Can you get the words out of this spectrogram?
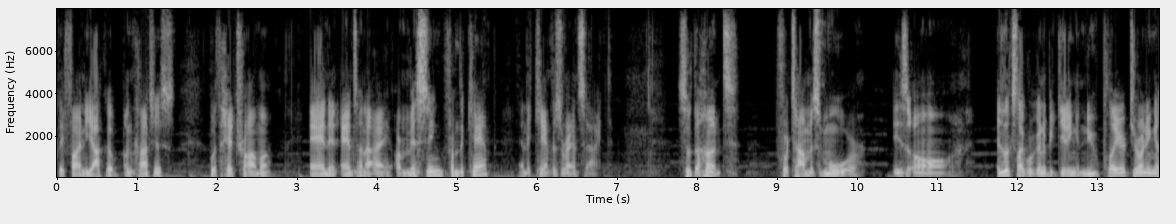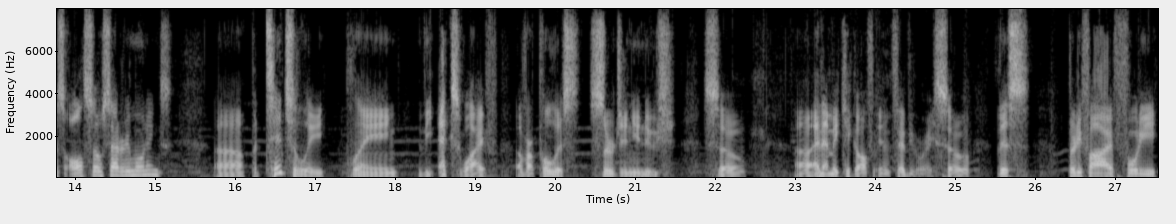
they find Jakob unconscious with head trauma, and an Antoni are missing from the camp, and the camp is ransacked. So the hunt for Thomas Moore is on. It looks like we're going to be getting a new player joining us also Saturday mornings, uh, potentially playing the ex-wife of our Polish surgeon Janusz. So, uh, and that may kick off in February. So this 35, 40,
